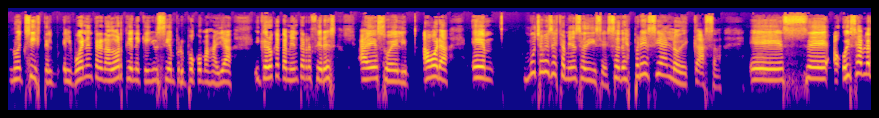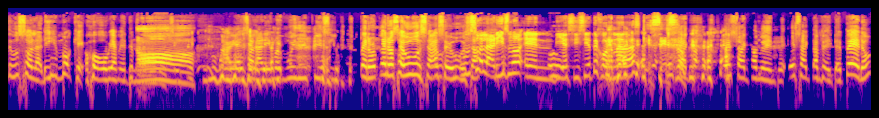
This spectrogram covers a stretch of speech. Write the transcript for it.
no existe. El, buen entrenador tiene que ir siempre un poco más allá. Y creo que también te refieres a eso, Eli. Ahora, em, muchas veces también se dice, se desprecia lo de casa. Eh, hoy se habla de un solarismo que obviamente no, el solarismo es muy difícil, pero, pero se usa, se usa. Un solarismo en 17 jornadas, ¿qué es eso? Exactamente, exactamente, pero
